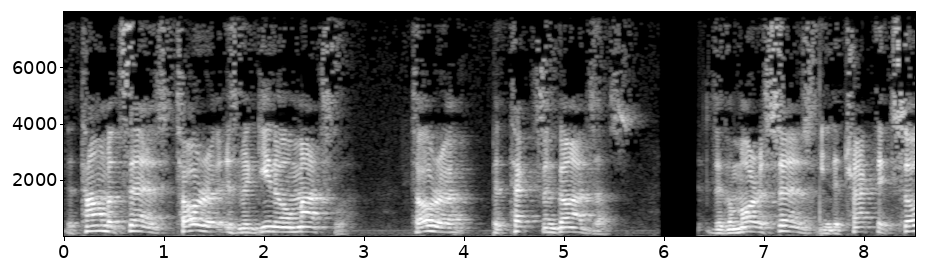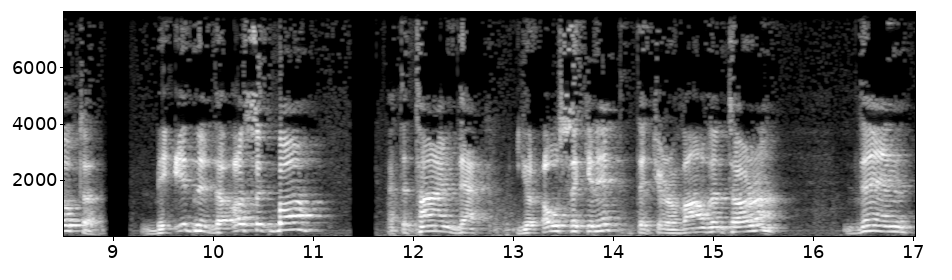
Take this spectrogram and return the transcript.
The Talmud says Torah is Megino Matzla. Torah protects and guards us. The Gemara says in the tractate Sota, Be'idne the Osik Ba, at the time that you're Osik in it, that you're involved in Torah, then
